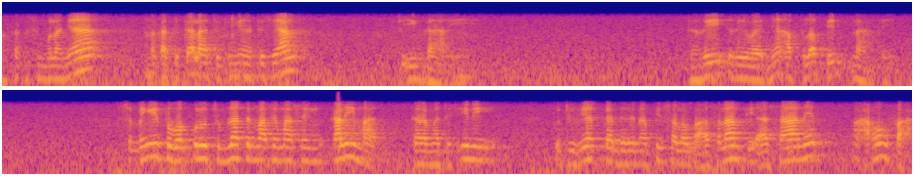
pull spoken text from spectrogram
Maka kesimpulannya maka tidaklah di sini hadis yang diingkari. Dari riwayatnya Abdullah bin Nafi. Sebenarnya itu waktu jumlah dan masing-masing kalimat dalam hadis ini diriatkan dari Nabi Shallallahu Alaihi Wasallam di asanid ma'rufah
